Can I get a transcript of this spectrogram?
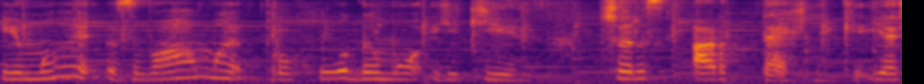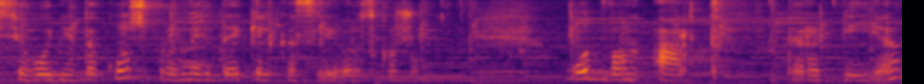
І ми з вами проходимо які через арт-техніки. Я сьогодні також про них декілька слів розкажу. От вам арт-терапія.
